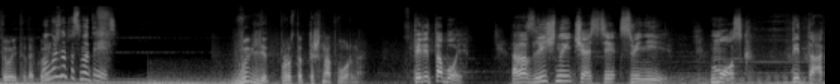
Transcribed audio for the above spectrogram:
Что это такое? А можно посмотреть? Выглядит просто тошнотворно. Перед тобой различные части свиньи. Мозг, пятак,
